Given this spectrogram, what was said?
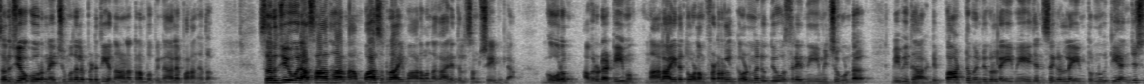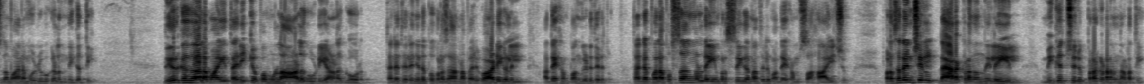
സെർജിയോ ഗോറിനെ ചുമതലപ്പെടുത്തിയെന്നാണ് ട്രംപ് പിന്നാലെ പറഞ്ഞത്. സെർജിയോ ഒരു അസാധാരണ അംബാസഡറായി മാറുമെന്ന കാര്യത്തിൽ സംശയമില്ല. ഗോറും അവരുടെ ടീമും നാലായിരത്തോളം ഫെഡറൽ ഗവൺമെന്റ് ഉദ്യോഗസ്ഥരെ നിയമിച്ചുകൊണ്ട് വിവിധ ഡിപ്പാർട്ട്മെന്റുകളുടെയും ഏജൻസികളുടെയും തൊണ്ണൂറ്റിയഞ്ച് ശതമാനം ഒഴിവുകളും നികത്തി. ദീർഘകാലമായി തനിക്കൊപ്പമുള്ള ആൾ കൂടിയാണ് ഗോർ. തന്റെ തിരഞ്ഞെടുപ്പ് പ്രചാരണ പരിപാടികളിൽ അദ്ദേഹം പങ്കെടുത്തിരുന്നു. തന്റെ പല പുസ്തകങ്ങളുടെയും പ്രസിദ്ധീകരണത്തിലും അദ്ദേഹം സഹായിച്ചു. പ്രസിഡൻഷ്യൽ ഡയറക്ടർ എന്ന നിലയിൽ മികച്ചൊരു പ്രകടനം നടത്തി.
